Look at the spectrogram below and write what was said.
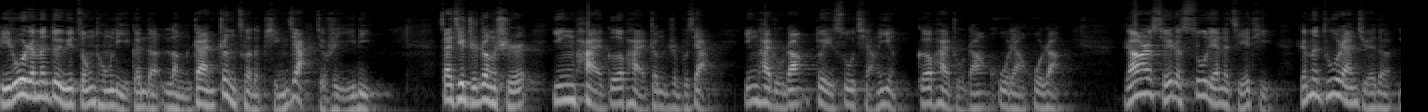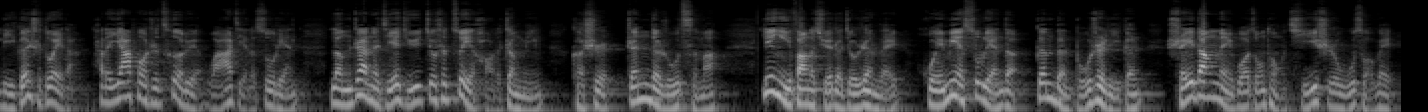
比如，人们对于总统里根的冷战政策的评价就是一例。在其执政时，鹰派鸽派争执不下，鹰派主张对苏强硬，鸽派主张互谅互让。然而，随着苏联的解体，人们突然觉得里根是对的，他的压迫式策略瓦解了苏联，冷战的结局就是最好的证明。可是，真的如此吗？另一方的学者就认为。毁灭苏联的根本不是里根，谁当美国总统其实无所谓。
